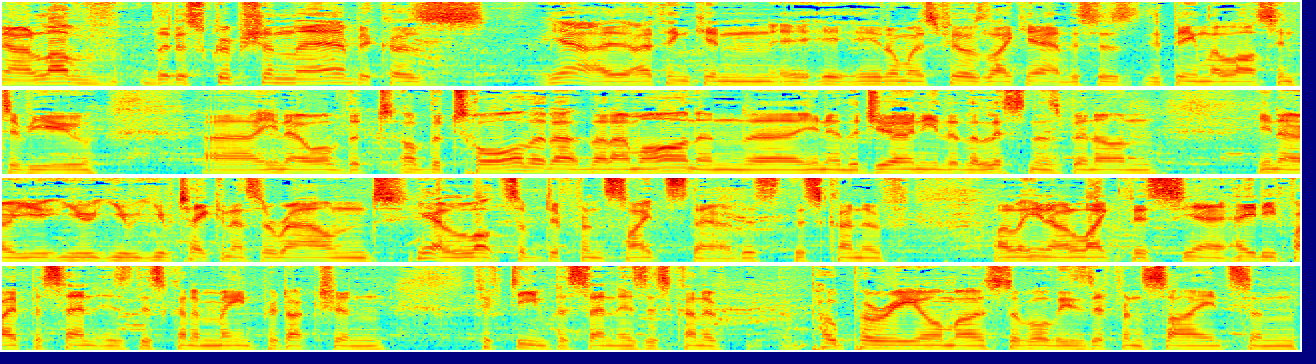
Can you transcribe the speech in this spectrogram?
know, I love the description there because, yeah, I, I think in it, it, almost feels like, yeah, this is being the last interview uh, you know, of the of the tour that I, that I'm on, and uh, you know, the journey that the listener's been on. You know, you, you you've taken us around, yeah, lots of different sites there. This this kind of, you know, like this, yeah, 85 percent is this kind of main production, 15 percent is this kind of potpourri almost of all these different sites, and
